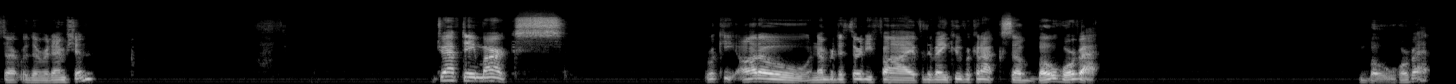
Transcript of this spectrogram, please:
Start with the redemption. Draft day marks. Rookie auto, number to 35 for the Vancouver Canucks of Bo Horvat. Bo Horvat.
